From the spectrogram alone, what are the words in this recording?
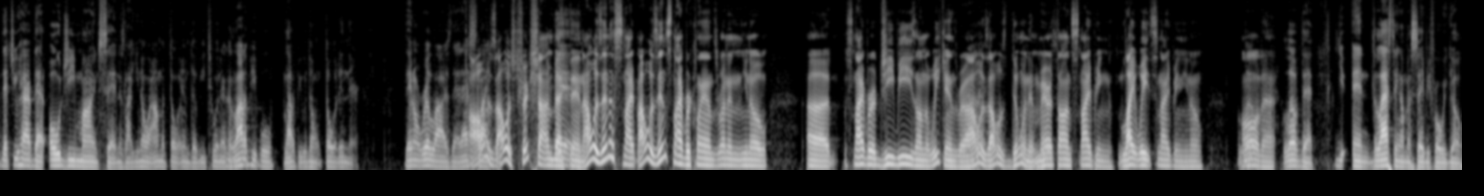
that you have that OG mindset, and it's like, you know what, I'm gonna throw MW2 in there because a lot of mm-hmm. people, a lot of people don't throw it in there. They don't realize that that's I like, was I was trick shotting back Yeah. then. I was in a sniper. I was in sniper clans running. You know, uh, sniper GBs on the weekends, bro. I was I was doing it. Marathon sniping, lightweight sniping. You know, all that. love that. You, and the last thing I'm gonna say before we go,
